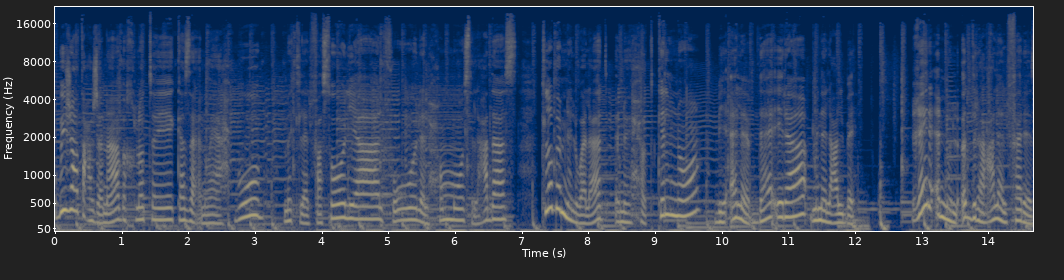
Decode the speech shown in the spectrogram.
وبجاط على جنب اخلطي كذا أنواع حبوب مثل الفاصوليا، الفول، الحمص، العدس. اطلبي من الولد إنه يحط كل نوع بقلب دائرة من العلبة. غير إنه القدرة على الفرز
